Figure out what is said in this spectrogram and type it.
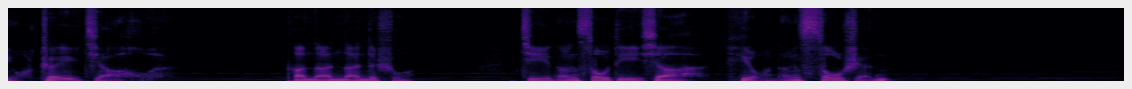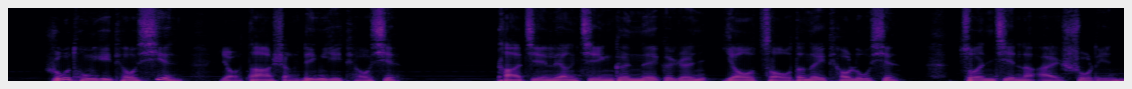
有这家伙，他喃喃地说：“既能搜地下，又能搜人，如同一条线要搭上另一条线。”他尽量紧跟那个人要走的那条路线，钻进了矮树林。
